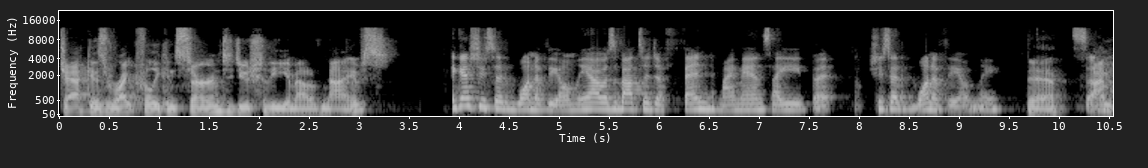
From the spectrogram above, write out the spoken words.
Jack is rightfully concerned due to the amount of knives. I guess she said one of the only. I was about to defend my man Sayid, but she said one of the only. Yeah. So I'm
